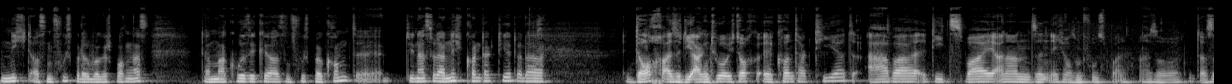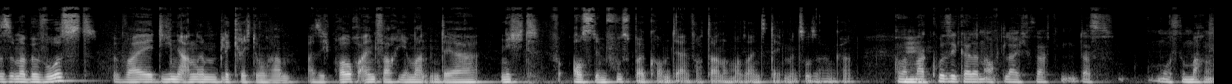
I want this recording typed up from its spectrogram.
nicht aus dem Fußball darüber gesprochen hast. Da Marc Hoseke aus dem Fußball kommt, äh, den hast du da nicht kontaktiert oder? Doch, also die Agentur habe ich doch äh, kontaktiert, aber die zwei anderen sind nicht aus dem Fußball. Also das ist immer bewusst, weil die eine andere Blickrichtung haben. Also ich brauche einfach jemanden, der nicht aus dem Fußball kommt, der einfach da nochmal sein Statement zu sagen kann. Aber Marc Kosiker dann auch gleich sagt, das musst du machen.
